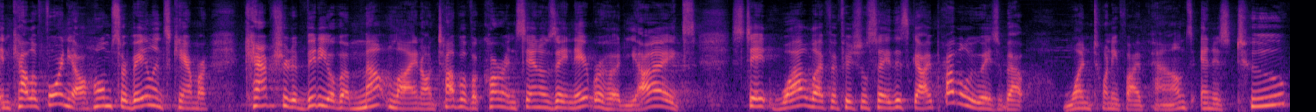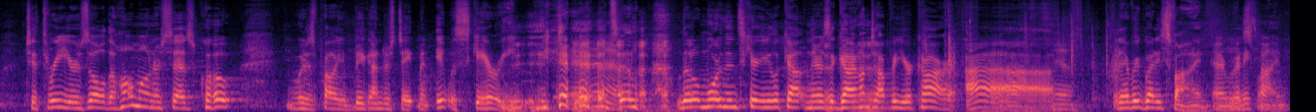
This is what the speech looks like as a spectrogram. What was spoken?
In California, a home surveillance camera captured a video of a mountain lion on top of a car in San Jose neighborhood. Yikes. State wildlife officials say this guy probably weighs about 125 pounds and is two to three years old. The homeowner says, quote, what is probably a big understatement, it was scary. it's a little more than scary. You look out and there's a guy on top of your car. Ah. Yeah. But everybody's fine. Everybody's fine.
